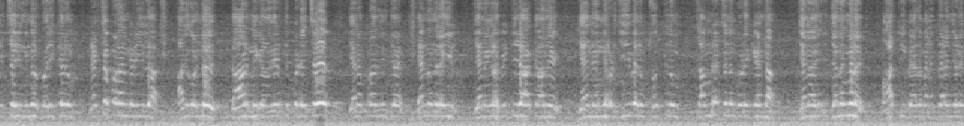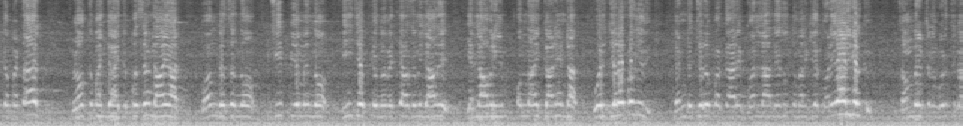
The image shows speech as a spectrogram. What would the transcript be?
ശിക്ഷയിൽ നിങ്ങൾക്ക് ഒരിക്കലും രക്ഷപ്പെടാൻ കഴിയില്ല. അതുകൊണ്ട് ധാർമ്മികത ഉയർത്തിപ്പിടിച്ച് ജനപ്രതിനിധി എന്ന നിലയിൽ ജനങ്ങളെ വിട്ടിയാക്കാതെ ജനങ്ങളുടെ ജീവനും സ്വത്തിനും സംരക്ഷണം കൊടുക്കേണ്ട ജന ജനങ്ങളെ പാർട്ടി ഭേദമനെ തെരഞ്ഞെടുക്കപ്പെട്ടാൽ ബ്ലോക്ക് പഞ്ചായത്ത് പ്രസിഡന്റ് ആയാൽ കോൺഗ്രസ് എന്നോ സി പി എം എന്നോ ബി ജെ പി എന്നോ വ്യത്യാസമില്ലാതെ എല്ലാവരെയും ഒന്നായി കാണേണ്ട ഒരു ജനപ്രതിനിധി രണ്ട് ചെറുപ്പക്കാരെ കൊല്ലാൻ നേതൃത്വം നൽകിയ കൊലയാളികൾക്ക് സംരക്ഷണം കൊടുത്തുക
